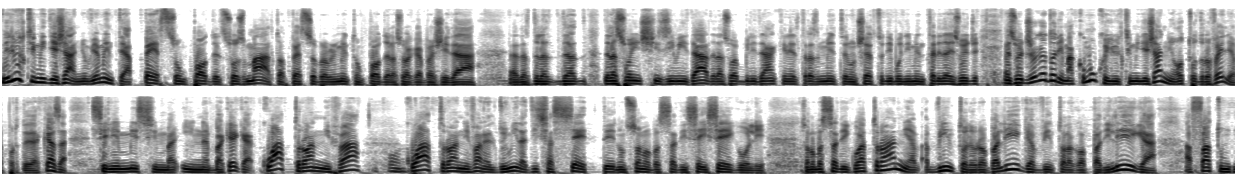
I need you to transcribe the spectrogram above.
Negli ultimi dieci anni ovviamente ha perso un po' del suo smalto, ha perso probabilmente un po' della sua capacità, eh, della, della- della sua incisività, della sua abilità anche nel trasmettere un certo tipo di mentalità ai suoi, ai suoi giocatori, ma comunque negli ultimi dieci anni otto trofei li ha portati a casa, se li ha messi in, in bacheca quattro anni fa, quattro anni fa nel 2017, non sono passati sei secoli, sono passati quattro anni, ha, vinto l'Europa League, ha vinto la Coppa di Lega, ha fatto un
